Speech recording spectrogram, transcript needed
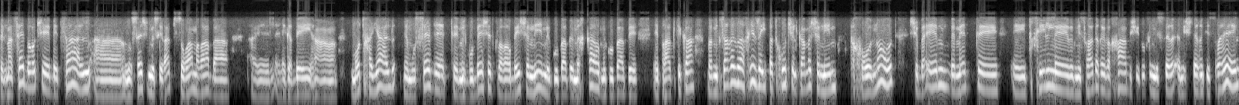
ולמעשה בעוד שבצה"ל הנושא של מסירת בשורה מרה לגבי המות חייל ממוסדת, מגובשת כבר הרבה שנים, מגובה במחקר, מגובה בפרקטיקה. במגזר האזרחי זה התפתחות של כמה שנים אחרונות שבהם באמת אה, אה, התחיל אה, משרד הרווחה בשיתוף עם משטר, משטרת ישראל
